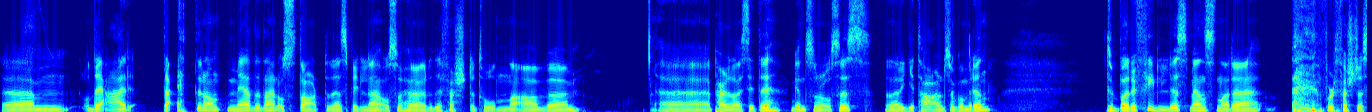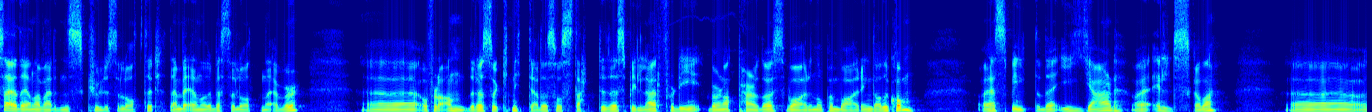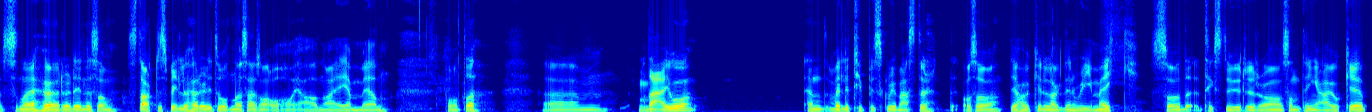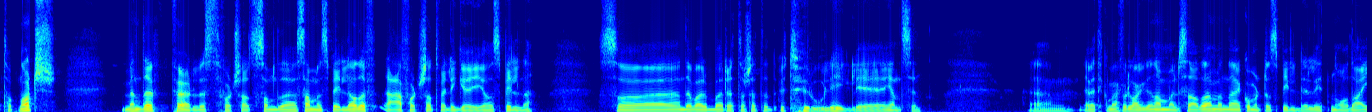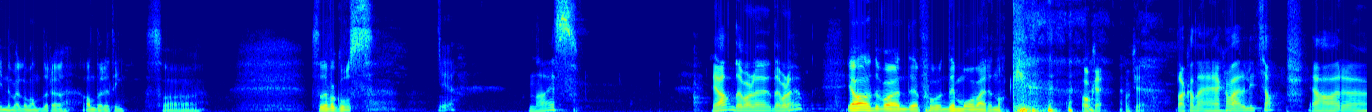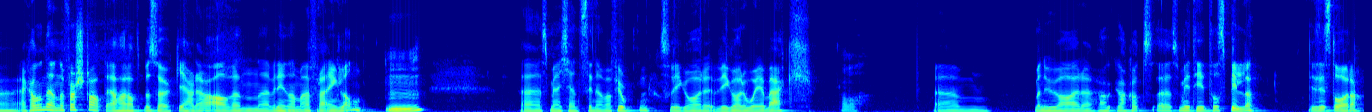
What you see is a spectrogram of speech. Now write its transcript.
Um, og det er, det er, et eller annet med det der å starte det spillet og så høre de første tonene av uh, Paradise City, Guns N' Roses, den der gitaren som kommer inn du bare fylles med en sånn For det første så er det en av verdens kuleste låter. Det er en av de beste låtene ever. Uh, og for det andre så knytter jeg det så sterkt til det spillet her fordi Burnout Paradise var en åpenbaring da det kom. Og jeg spilte det i hjel, og jeg elska det. Uh, så når jeg hører de liksom starter spillet og hører de tonene, så er det sånn Å ja, nå er jeg hjemme igjen, på en måte. Um, det er jo en veldig typisk remaster. Også, de har jo ikke lagd en remake, så det, teksturer og sånne ting er jo ikke top notch. Men det føles fortsatt som det samme spillet, og det er fortsatt veldig gøy å spille det. Så det var bare rett og slett et utrolig hyggelig gjensyn. Um, jeg vet ikke om jeg får lagd en anmeldelse av det, men jeg kommer til å spille det litt nå og da innimellom andre, andre ting. Så, så, det var kos. Yeah. Nice. Ja, det var det. det, var det. Ja, det, var, det, for, det, må være nok. ok, ok. Da kan jeg, jeg, kan være litt kjapp. Jeg, har, eh, jeg kan jo nevne først da, at jeg har hatt besøk i helga av en venninne av meg fra England. Mm. Eh, som jeg har kjent siden jeg var 14, så vi går, vi går way back. Oh. Um, men hun har, har, ikke hatt eh, så mye tid til å spille de siste åra.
